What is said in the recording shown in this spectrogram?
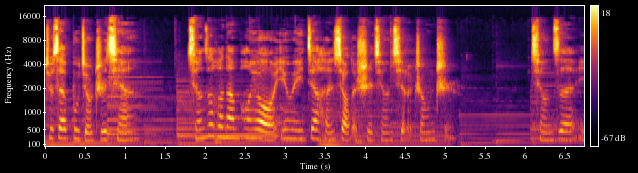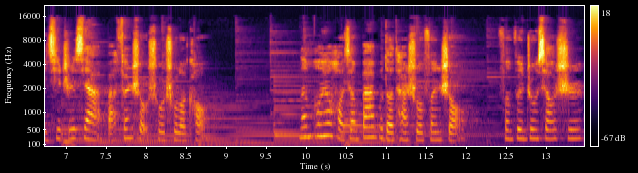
就在不久之前，晴子和男朋友因为一件很小的事情起了争执。晴子一气之下把分手说出了口，男朋友好像巴不得她说分手，分分钟消失，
